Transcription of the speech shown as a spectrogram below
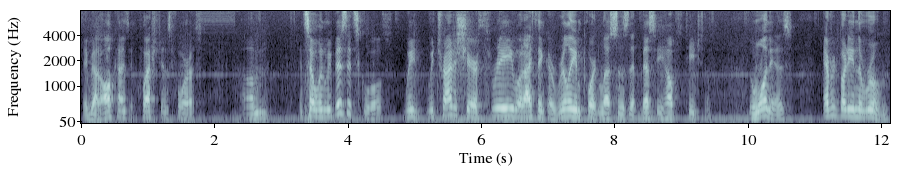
They've got all kinds of questions for us. Um, and so when we visit schools, we, we try to share three what I think are really important lessons that Bessie helps teach them. The one is everybody in the room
